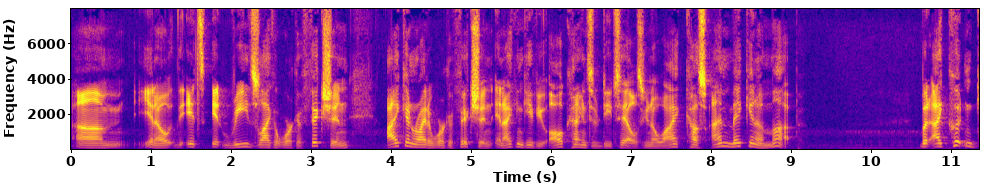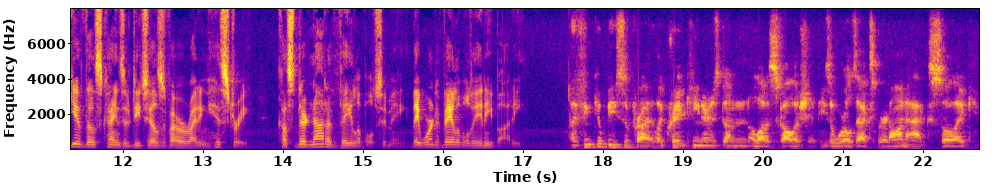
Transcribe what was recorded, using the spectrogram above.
Um, you know, it's it reads like a work of fiction. I can write a work of fiction and I can give you all kinds of details. You know why? Because I'm making them up. But I couldn't give those kinds of details if I were writing history because they're not available to me. They weren't available to anybody. I think you'll be surprised. Like Craig Keener has done a lot of scholarship. He's a world's expert on Acts. So like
